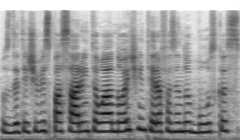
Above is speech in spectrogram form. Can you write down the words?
Os detetives passaram então a noite inteira fazendo buscas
